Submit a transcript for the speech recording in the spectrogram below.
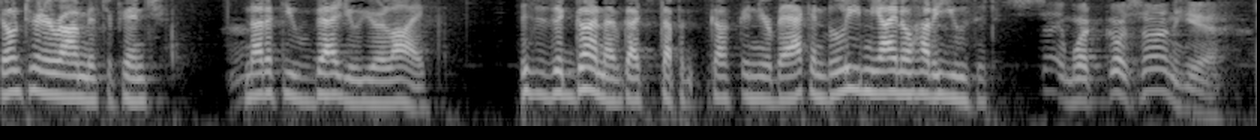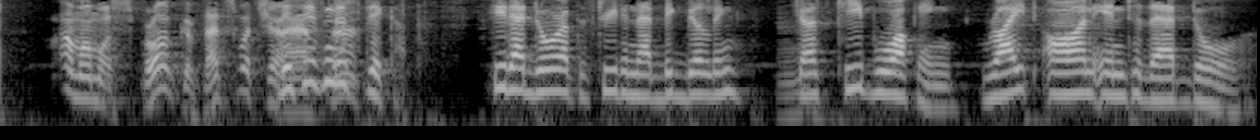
Don't turn around, Mr. Finch. Not if you value your life. This is a gun I've got stuck in your back, and believe me, I know how to use it. Say, what goes on here? I'm almost broke if that's what you're This after. isn't a stick up. See that door up the street in that big building? Hmm. Just keep walking right on into that door.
